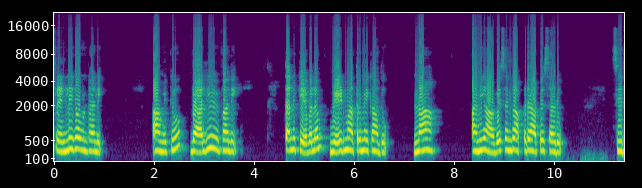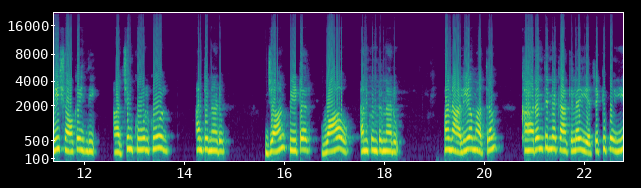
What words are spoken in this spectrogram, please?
ఫ్రెండ్లీగా ఉండాలి. ఆమెకు వాల్యూ ఇవ్వాలి. తను కేవలం మేడ్ మాత్రమే కాదు నా అని ఆవేశంగా అక్కడే ఆపేశాడు. సిరి షాక్ అయింది. అర్జున్ కూల్ కూల్ అంటున్నాడు. జాన్ పీటర్ వావ్ అనుకుంటున్నారు. మన ఆలియా మాత్రం కారం తిన్న కాకిలా ఎర్రెక్కిపోయి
